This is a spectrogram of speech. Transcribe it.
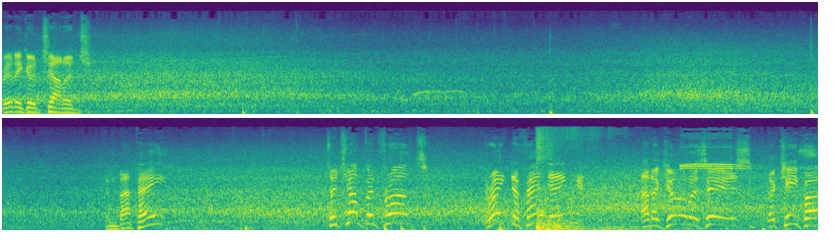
Really good challenge. Mbappe. To jump in front. Great defending. And a goal it is. The keeper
